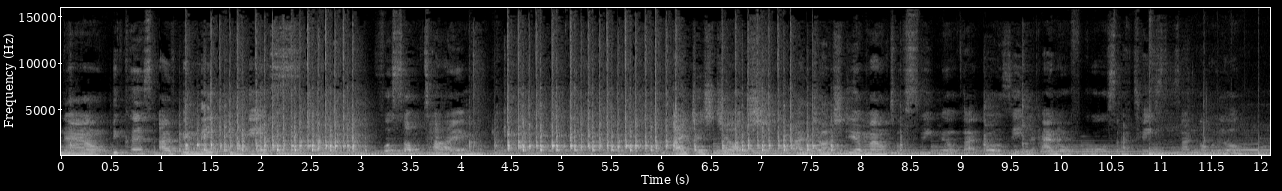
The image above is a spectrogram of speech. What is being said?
Now, because I've been making this for some time, I just judge. I judge the amount of sweet milk that goes in and of course I taste as I go along.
